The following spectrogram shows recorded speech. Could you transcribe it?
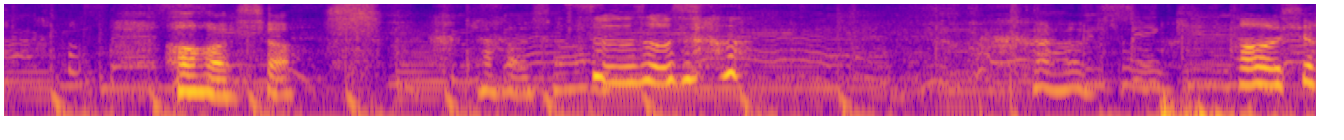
好好笑，太好笑了，是不是？是不是？太好笑了。好好笑。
